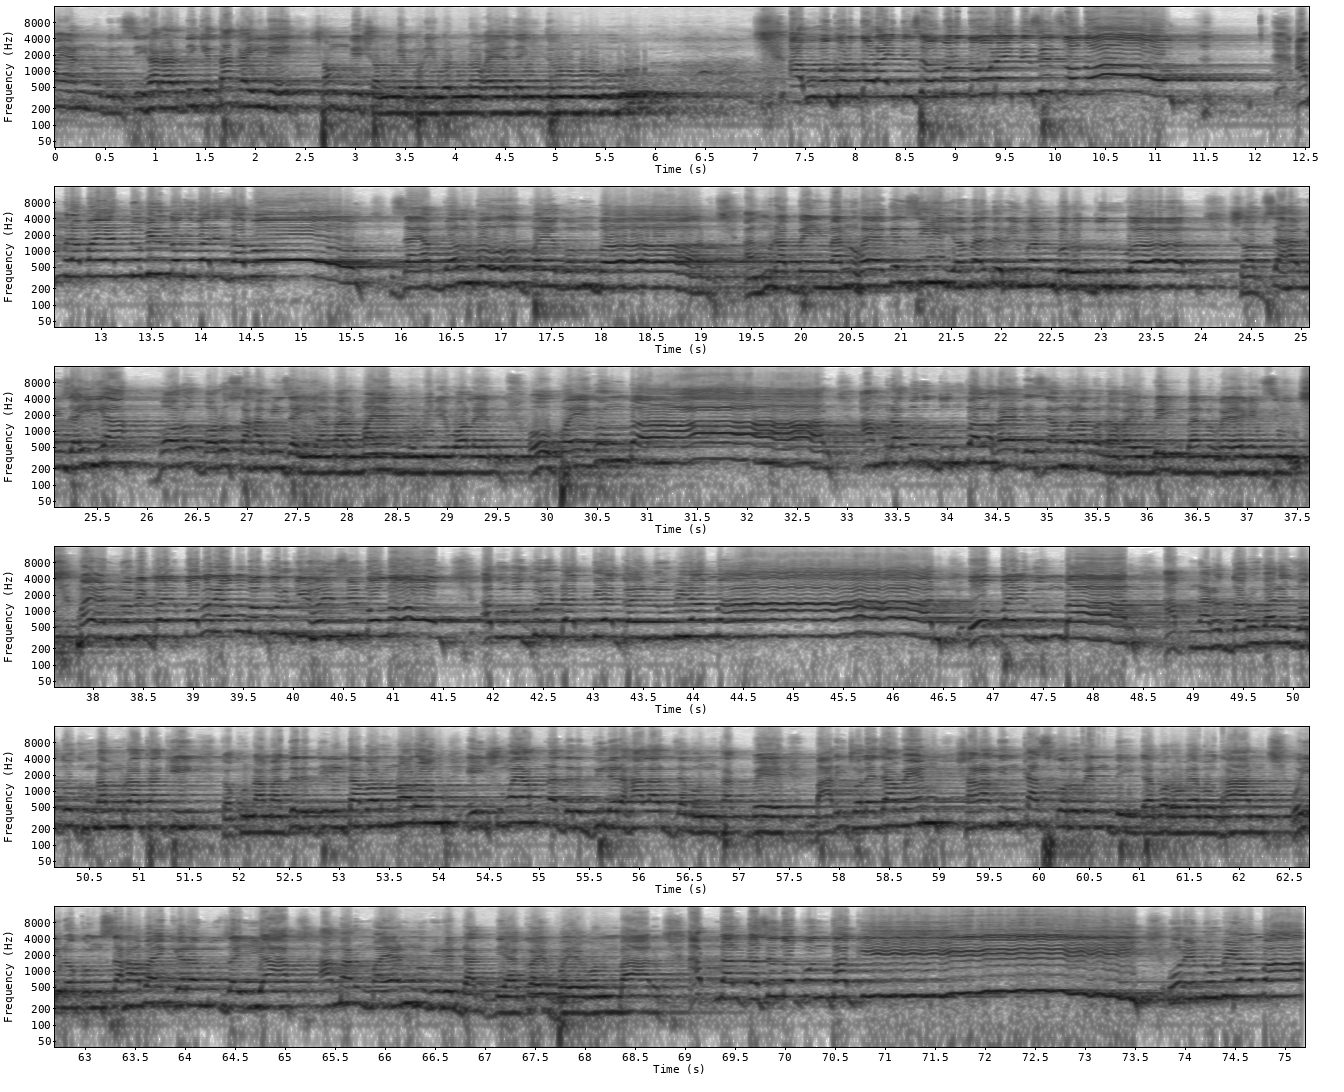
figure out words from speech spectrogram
মায়ার নবীর সিহারার দিকে তাকাইলে সঙ্গে সঙ্গে পরিপূর্ণ হয়ে যাইত। আবু বকর দৌড়াইতেছে, ওমর দৌড়াইতেছে, চলো, আমরা মায়ার নবীর দরবারে যাব। যায়া বলব পয়গম্বর, আমরা বেঈমান হয়ে গেছি, আমাদের ইমান বড় দুর্বল। সব সাহাবি যাইয়া বড় বড় সাহাবি যাই আমার মায়ান নবীরে বলেন, ও পয়গম্বর, আমরা বড় দুর্বল হয়ে গেছি, আমরা মনে হয় বেঈমান হয়ে গেছি। মায়ান নবী কয়, বলো রে আবু বকুর, কি হয়েছে বলো? আবু বকুর ডাক দিয়া কয় আপনার দরবারে যতক্ষণ আমরা থাকি, তখন আমাদের দিলটা বড় নরম। এই সময় আপনাদের দিলের হালাত যেমন থাকবে, বাড়ি চলে যাবেন, সারাদিন কাজ করবেন, দিলটা বড় ব্যবধান। ওই রকম সাহাবাই কেরাম যাইয়া আমার মায়ের নবীর ডাক দেয়া কয়, পয়গম্বার, আপনার কাছে যখন থাকি, ওরে নবী আমার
